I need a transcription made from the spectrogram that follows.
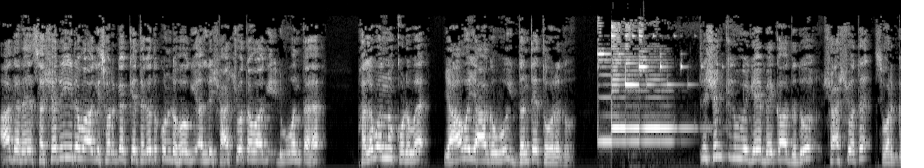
ಆದರೆ ಸಶರೀರವಾಗಿ ಸ್ವರ್ಗಕ್ಕೆ ತೆಗೆದುಕೊಂಡು ಹೋಗಿ ಅಲ್ಲಿ ಶಾಶ್ವತವಾಗಿ ಇರುವಂತಹ ಫಲವನ್ನು ಕೊಡುವ ಯಾವ ಯಾಗವೂ ಇದ್ದಂತೆ ತೋರದು. ತ್ರಿಶಂಕುವಿಗೆ ಬೇಕಾದುದು ಶಾಶ್ವತ ಸ್ವರ್ಗ.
